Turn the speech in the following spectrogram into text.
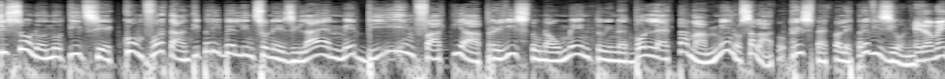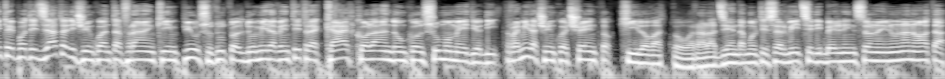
ci sono notizie confortanti per i bellinzonesi. La MB infatti ha previsto un aumento in bolletta ma meno salato rispetto alle previsioni. E l'aumento ipotizzato è di 50 franchi in più su tutto il 2023 calcolando un consumo medio di 3500 kWh. L'azienda multiservizi di Bellinzona in una nota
